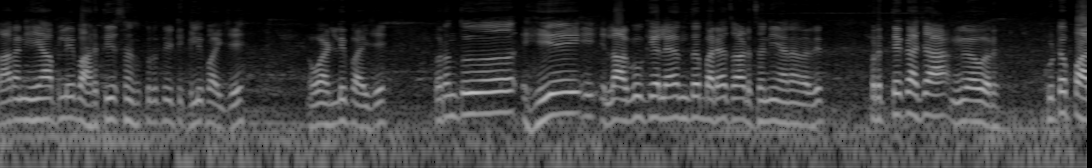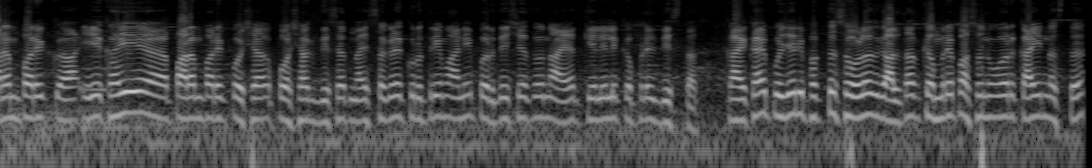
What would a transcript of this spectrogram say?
कारण ही आपली भारतीय संस्कृती टिकली पाहिजे वाढली पाहिजे. परंतु हे लागू केल्यानंतर बऱ्याच अडचणी येणार आहेत. प्रत्येकाच्या अंगावर कुठं पारंपरिक एकही पारंपरिक पोशाख पोशाख दिसत नाही. सगळे कृत्रिम आणि परदेशातून आयात केलेले कपडे दिसतात. काय काय पुजारी फक्त सोळच घालतात. कमरेपासून वर काही नसतं.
